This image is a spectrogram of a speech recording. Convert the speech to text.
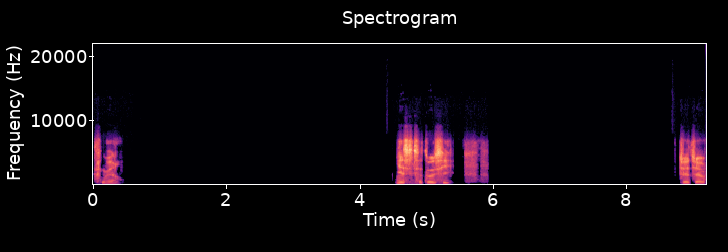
Très bien. Yes, à toi aussi. Ciao, ciao.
